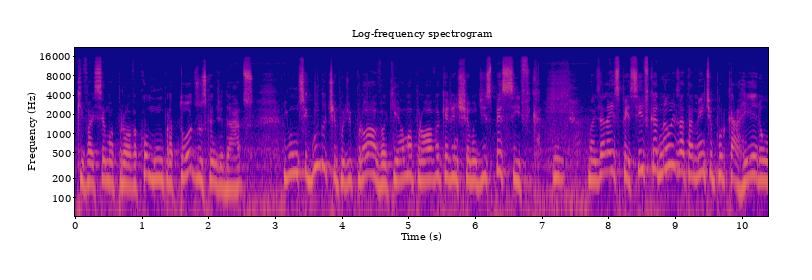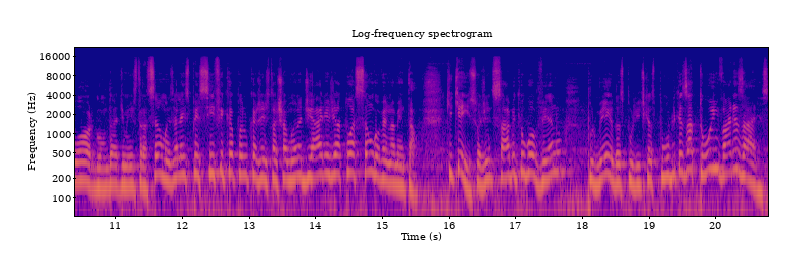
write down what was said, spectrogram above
que vai ser uma prova comum para todos os candidatos, e um segundo tipo de prova, que é uma prova que a gente chama de específica. Mas ela é específica não exatamente por carreira ou órgão da administração, mas ela é específica pelo que a gente está chamando de área de atuação governamental. O que, que é isso? A gente sabe que o governo, por meio das políticas públicas, atua em várias áreas:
